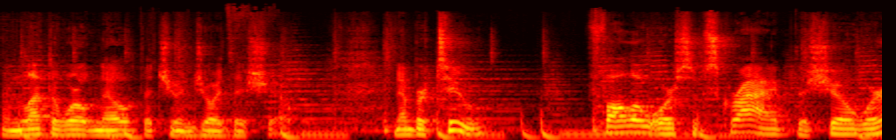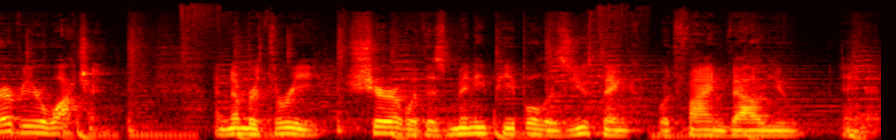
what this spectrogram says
and let the world know that you enjoyed this show. Number two, follow or subscribe the show wherever you're watching. And number three, share it with as many people as you think would find value in it.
